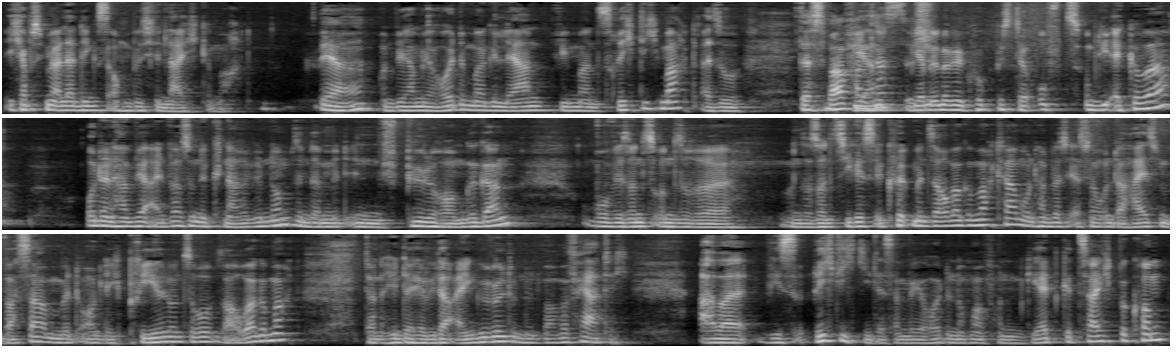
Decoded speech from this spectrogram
Ich habe es mir allerdings auch ein bisschen leicht gemacht. Ja. Und wir haben ja heute mal gelernt, wie man es richtig macht. Also das war wir fantastisch. Haben, wir haben immer geguckt, bis der Ufts um die Ecke war. Und dann haben wir einfach so eine Knarre genommen, sind damit in den Spülraum gegangen, wo wir sonst unsere unser sonstiges Equipment sauber gemacht haben und haben das erstmal unter heißem Wasser mit ordentlich Priel und so sauber gemacht, dann hinterher wieder eingeölt und dann waren wir fertig. Aber wie es richtig geht, das haben wir ja heute nochmal von Gerd gezeigt bekommen,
